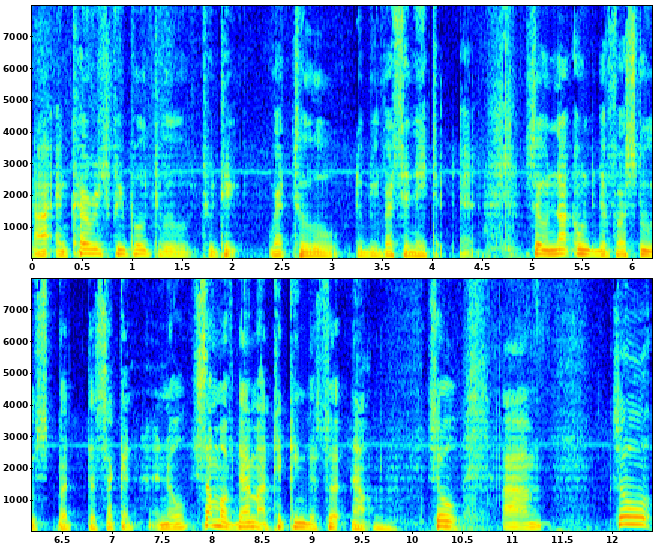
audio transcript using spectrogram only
uh, encourage people to to take to to be vaccinated. So not only the first dose, but the second. You know, some of them are taking the third now. Mm. So, um, so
